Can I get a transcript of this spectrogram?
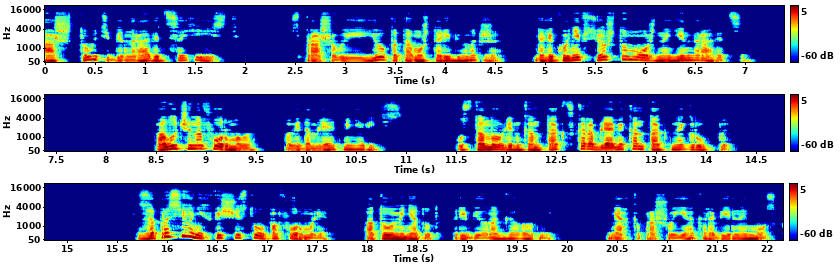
«А что тебе нравится есть?» Спрашиваю ее, потому что ребенок же. Далеко не все, что можно, ей нравится. «Получена формула», – уведомляет меня Витязь. «Установлен контакт с кораблями контактной группы. Запроси у них вещество по формуле, а то у меня тут ребенок голодный. Мягко прошу я корабельный мозг.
